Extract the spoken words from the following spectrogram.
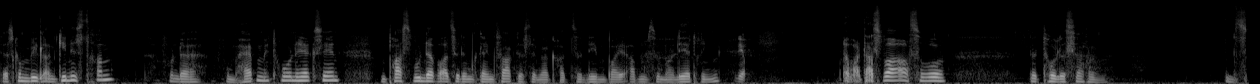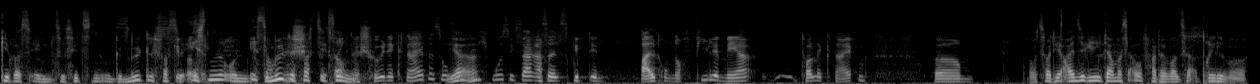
Das kommt ein bisschen an Guinness dran, von der, vom Herbenton her gesehen und passt wunderbar zu dem kleinen Faktus, den wir gerade so nebenbei ab und zu mal leer trinken. Ja. Aber das war auch so eine tolle Sache im Skippers Inn zu sitzen und gemütlich was Skippers zu essen und ist gemütlich eine, was zu ist trinken. Ist auch eine schöne Kneipe, so ja. finde ich, muss ich sagen. Also es gibt in Baltrum noch viele mehr tolle Kneipen. Ähm, Aber es war die einzige, die damals auf hatte, weil es ja April war.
